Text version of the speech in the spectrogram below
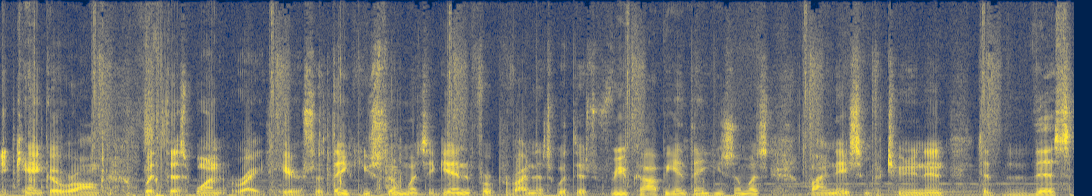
you can't go wrong with this one right here. So thank you so much again for providing us with this review copy and thank you so much Vine Nation for tuning in to this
